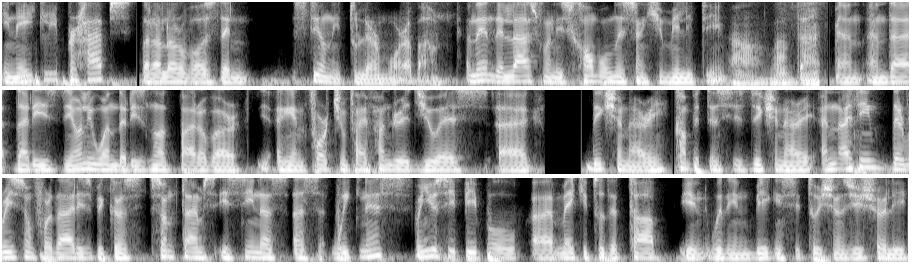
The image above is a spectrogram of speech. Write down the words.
innately, perhaps, but a lot of us then still need to learn more about. And then the last one is humbleness and humility Oh, love that. and and that that is the only one that is not part of our again Fortune 500 US uh, dictionary competencies dictionary and i think the reason for that is because sometimes it's seen as as weakness when you see people uh, make it to the top in within big institutions usually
